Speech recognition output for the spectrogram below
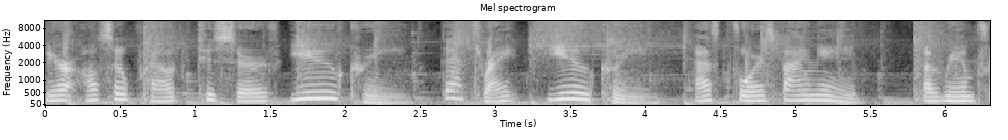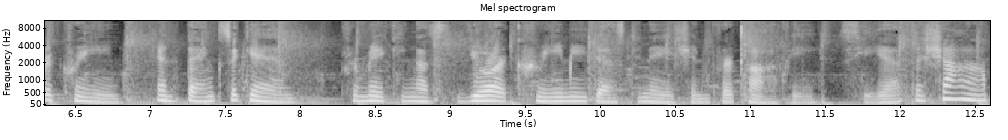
we are also proud to serve you cream. That's right, you cream. Ask for us by name. A Room for Cream. And thanks again for making us your creamy destination for coffee. See you at the shop.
